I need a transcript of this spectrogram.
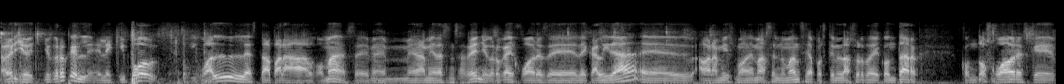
a ver, yo, creo que el, equipo igual está para algo más. eh, me, da mí la sensación. Yo creo que hay jugadores de, de calidad. eh, ahora mismo, además, el Numancia pues tiene la suerte de contar con dos jugadores que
